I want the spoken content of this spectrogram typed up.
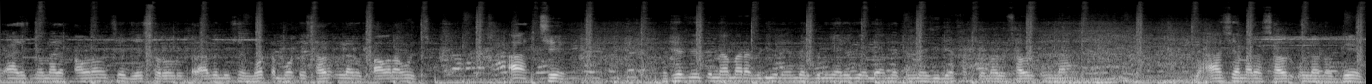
આ રીતનું અમારે પાવર હાઉસ છે, જેસર રોડ ઉપર આવેલું છે. મોટા મોટું સાવરકુંડલાનું પાવર હાઉસ આ છે. જે રીતે તમે અમારા વિડીયોની અંદર બની રહેજો, એટલે અમે તમને હજી દેખાડશું અમારું સાવરકુંડલા. આ છે અમારા સાવરકુંડલાનો ગેટ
